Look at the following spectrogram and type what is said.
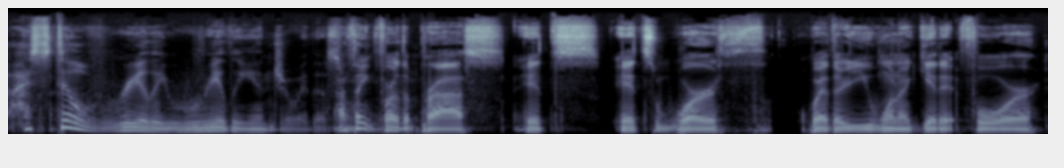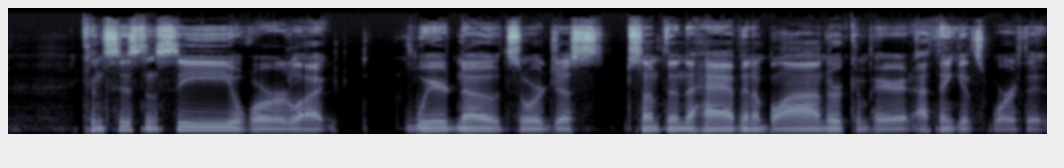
I still really, really enjoy this. I think for the price, it's it's worth whether you want to get it for consistency or like weird notes or just something to have in a blind or compare it. I think it's worth it.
